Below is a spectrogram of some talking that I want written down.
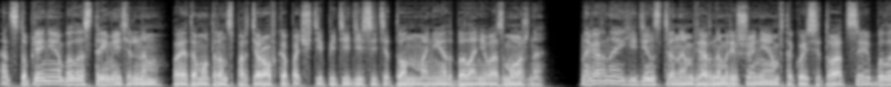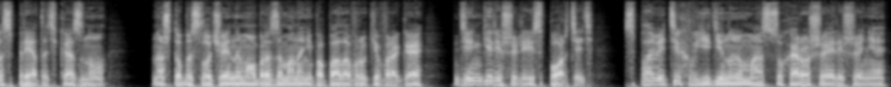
Отступление было стремительным, поэтому транспортировка почти 50 тонн монет была невозможна. Наверное, единственным верным решением в такой ситуации было спрятать казну. Но чтобы случайным образом она не попала в руки врага, деньги решили испортить. Сплавить их в единую массу – хорошее решение.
